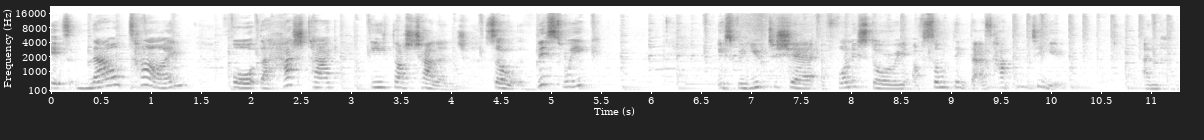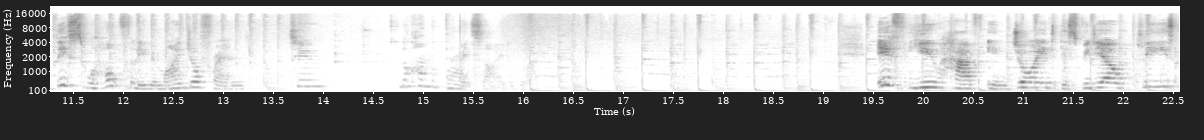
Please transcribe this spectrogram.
It's now time for the hashtag Ethos Challenge. So this week is for you to share a funny story of something that has happened to you. And this will hopefully remind your friend to look on the bright side of life. If you have enjoyed this video, please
